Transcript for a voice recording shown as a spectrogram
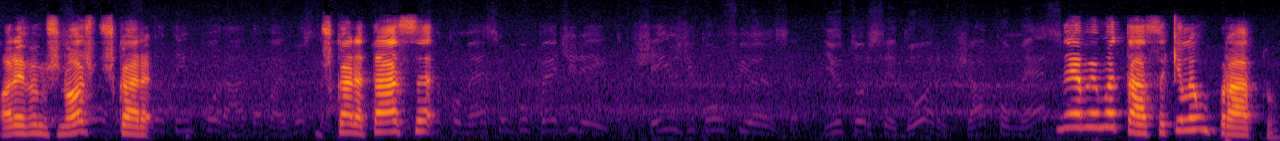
Ora, aí vamos nós buscar, buscar a taça. Nem é bem uma taça, aquilo é um prato.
